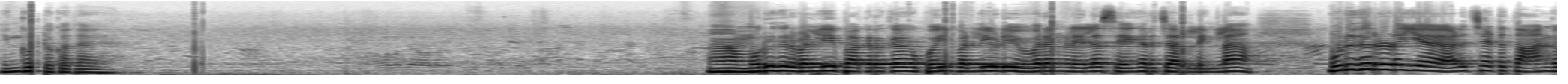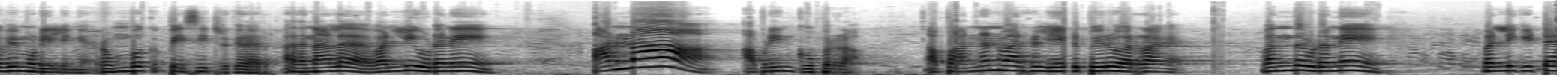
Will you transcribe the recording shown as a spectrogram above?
எங்க கதை? முருகர் வள்ளியை பார்க்கறதுக்காக போய் வள்ளியுடைய விவரங்களை எல்லாம் சேகரிச்சார் இல்லைங்களா? முருகருடைய அழிச்சாட்டை தாங்கவே முடியலைங்க. ரொம்ப பேசிகிட்டு பேசிட்டு இருக்கிறார். அதனால வள்ளி உடனே அண்ணா! அப்படின்னு கூப்பிடுறா. அப்போ அண்ணன்மார்கள் ஏழு பேர் வர்றாங்க. வந்த உடனே வள்ளிக்கிட்ட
